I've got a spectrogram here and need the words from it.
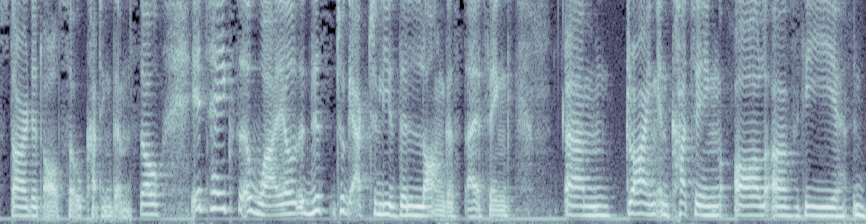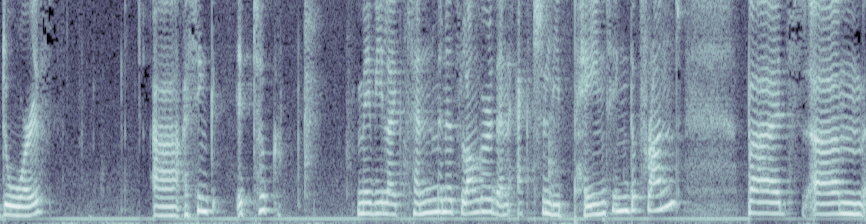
started also cutting them. So it takes a while. This took actually the longest, I think. Um, drawing and cutting all of the doors uh, I think it took maybe like 10 minutes longer than actually painting the front. But um,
